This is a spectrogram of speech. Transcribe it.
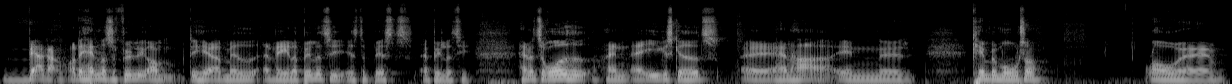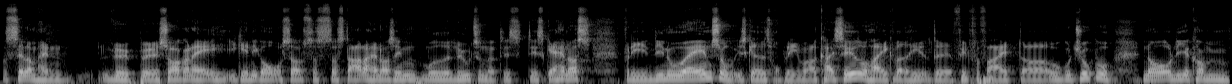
hver gang. Og det handler selvfølgelig om det her med availability is the best ability. Han er til rådighed, han er ikke skadet, øh, han har en øh, kæmpe motor, og øh, selvom han løb øh, sokkerne af igen i går, så, så, så starter han også ind mod Luton, og det, det skal han også, fordi lige nu er Enzo i skadesproblemer, og Caicedo har ikke været helt øh, fit for fight, og Ugochukwu når lige at komme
